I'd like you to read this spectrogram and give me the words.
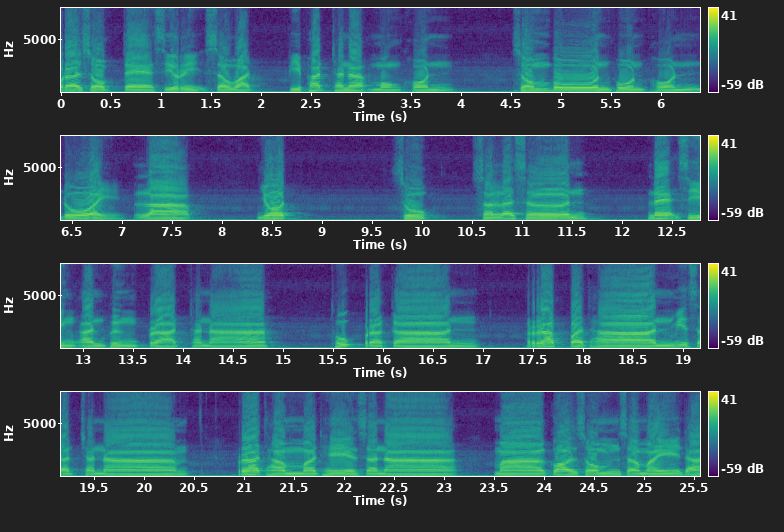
ประสบแต่สิริสวัสดิ์พิพัฒนมงคล สมบูรณ์พูนผลด้วยลาบยศ สุขสรรเสริญ และสิ่งอันพึงปรารถนา ทุกประการ รับประทานวิสัชนา พระธรรมเทศนา มาก็สมสมัยได้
